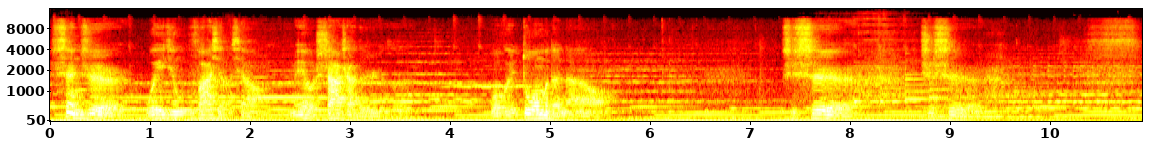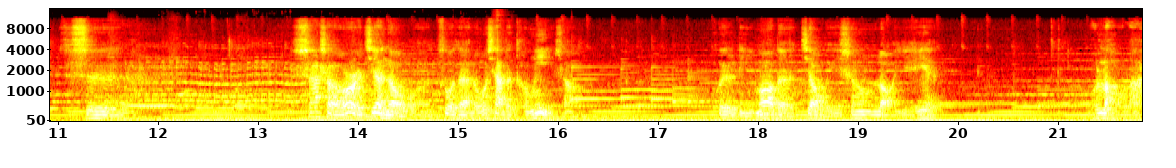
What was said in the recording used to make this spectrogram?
甚至我已经无法想象没有莎莎的日子。我会多么的难熬，只是，只是，只是，莎莎偶尔见到我坐在楼下的藤椅上，会礼貌的叫我一声老爷爷。我老了，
